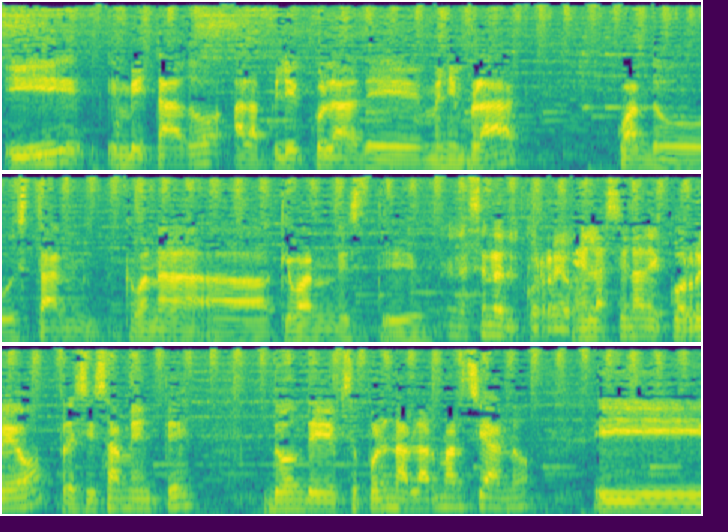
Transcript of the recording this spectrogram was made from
Y invitado a la película de Men in Black cuando están que van a, a- que van este En la escena del correo. en la escena de correo precisamente donde se ponen a hablar marciano y,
